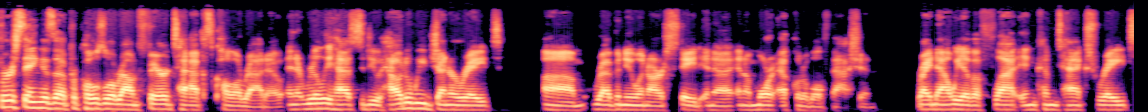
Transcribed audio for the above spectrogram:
First thing is a proposal around fair tax Colorado, and it really has to do how do we generate um, revenue in our state in a in a more equitable fashion. Right now, we have a flat income tax rate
